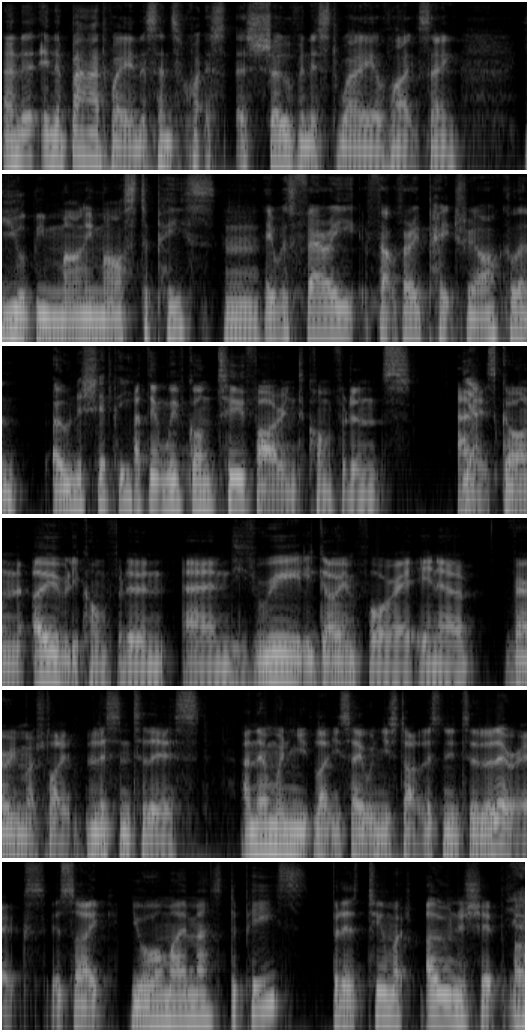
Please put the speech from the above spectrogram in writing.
and in a bad way, in a sense of quite a, a chauvinist way of like saying, "You'll be my masterpiece." Hmm. It was very felt very patriarchal and ownershipy. I think we've gone too far into confidence and Yeah. it's gone overly confident and he's really going for it in a very much like listen to this and then when you like you say when you start listening to the lyrics it's like you're my masterpiece but it's too much ownership of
